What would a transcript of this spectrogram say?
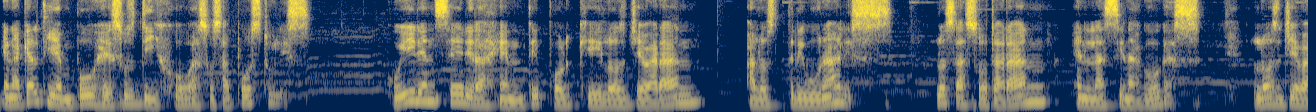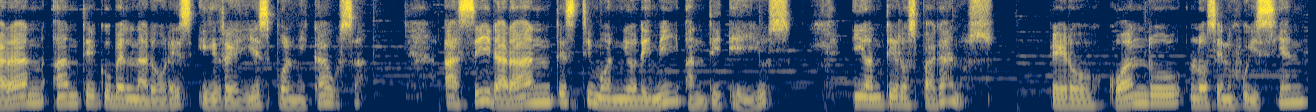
En aquel tiempo Jesús dijo a sus apóstoles, Cuídense de la gente porque los llevarán a los tribunales, los azotarán en las sinagogas, los llevarán ante gobernadores y reyes por mi causa. Así darán testimonio de mí ante ellos y ante los paganos. Pero cuando los enjuicien,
